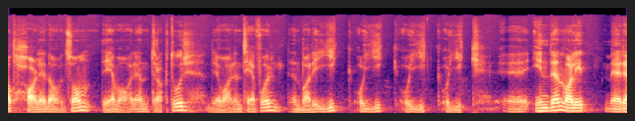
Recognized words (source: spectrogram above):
at Harley Davidson det var en traktor. Det var en T-Ford. Den bare gikk og gikk og gikk og gikk. Eh, Indian var litt mer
